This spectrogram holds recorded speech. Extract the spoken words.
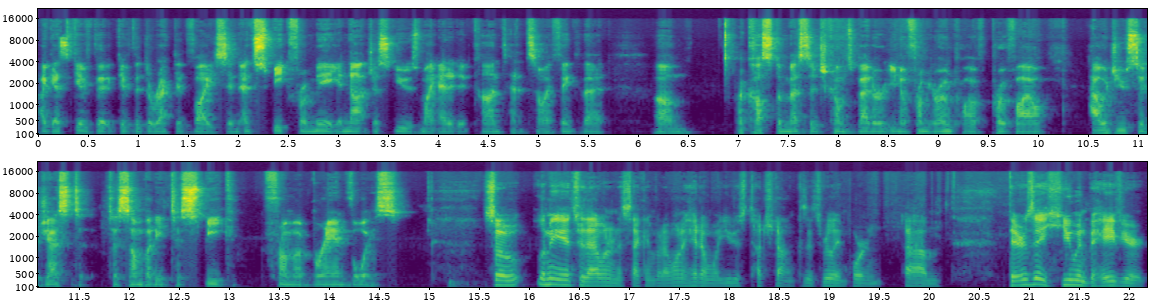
I guess, give the give the direct advice and, and speak from me and not just use my edited content. So I think that um, a custom message comes better, you know, from your own pro- profile. How would you suggest to somebody to speak from a brand voice? So let me answer that one in a second, but I want to hit on what you just touched on because it's really important. Um, there's a human behavior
